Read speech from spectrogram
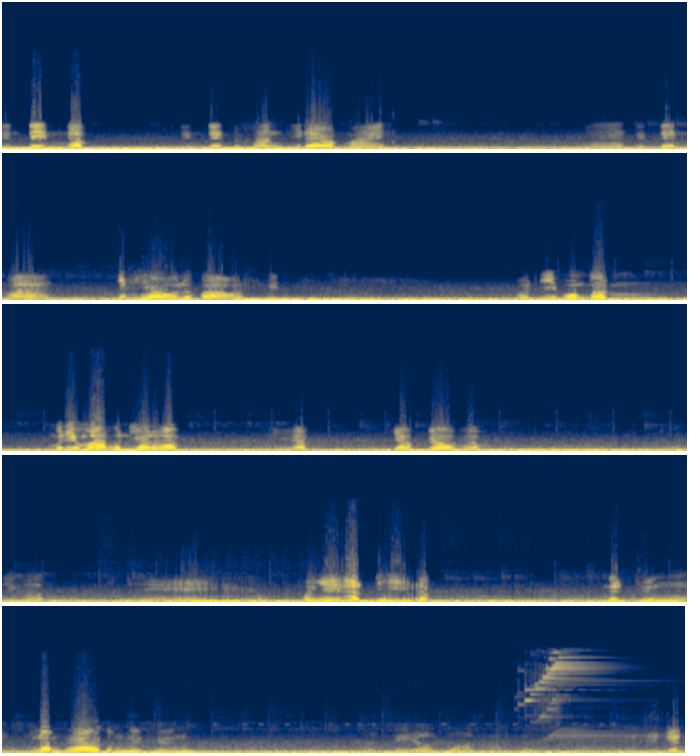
ตื่นเต้นครับตื่นเต้นทุกครั้งที่ได้ออกไม้อ่าตื่นเต้นว่าจะแห้วหรือเปล่า วันนี้ผมก็ไม่ได้มาคนเดียวนะครับ นี่ครับจับเก้าครับสวัสดีครับแหมพ่อใหญ่อัดดีครับ นึกถึงรองเท้าต้องนึกถึงอันเฟียวสอนครับเสียง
